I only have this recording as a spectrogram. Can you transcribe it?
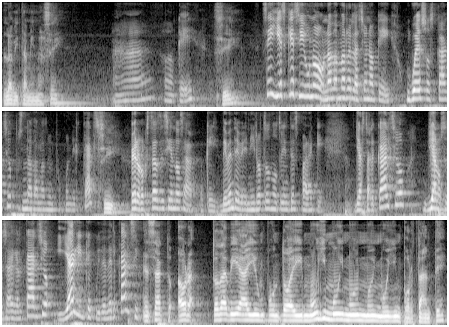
la vitamina C. Ah, ok. Sí. Sí, y es que si uno nada más relaciona, ok, huesos, calcio, pues nada más me pongo en el calcio. Sí. Pero lo que estás diciendo, o sea, ok, deben de venir otros nutrientes para que ya está el calcio, ya no se salga el calcio y alguien que cuide del calcio. Exacto. Ahora, todavía hay un punto ahí muy, muy, muy, muy, muy importante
